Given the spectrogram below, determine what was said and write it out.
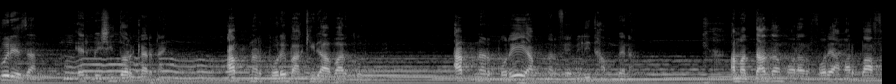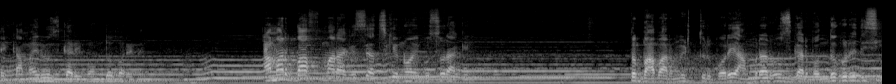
করে যান, এর বেশি দরকার নাই। আপনার পরে বাকিরা আবার করবে। আপনার পরে আপনার ফ্যামিলি থামবে না। আমার দাদা মরার পরে আমার বাপে কামাই রোজগারি বন্ধ করে নেন। আমার বাপ মারা গেছে আজকে নয় বছর আগে। তো বাবার মৃত্যুর পরে আমরা রোজগার বন্ধ করে দিছি।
